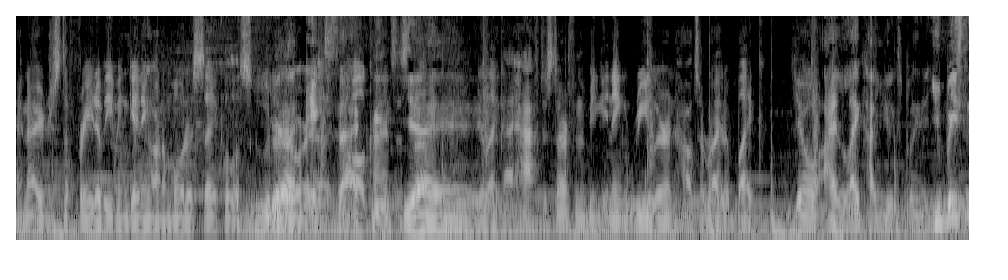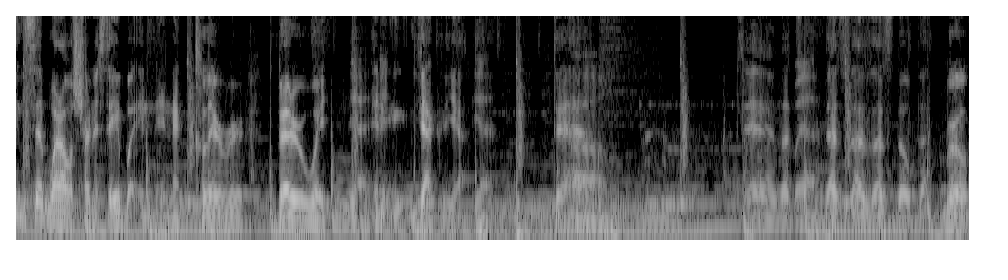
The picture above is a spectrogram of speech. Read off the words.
And now you're just afraid of even getting on a motorcycle, a scooter, Yeah, or exactly. all kinds of Yeah, stuff. yeah, yeah, yeah. You're like, I have to start from the beginning, relearn how to ride a bike. yo, I like how you explained it. You basically said what I was trying to say, but in, in a clearer, better way. Yeah. and exactly, yeah. Yeah. Damn. Um, Damn, that's, yeah. that's that's that's dope. That, bro,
